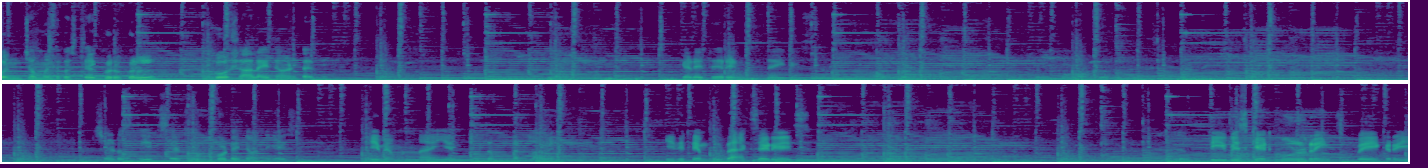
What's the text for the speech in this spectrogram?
కొంచెం ముందుకు వస్తే గురుకుల్ గోశాల అయితే ఉంటుంది. ఇక్కడైతే రెండు ఉన్నాయి గైస్ సైడ్ వస్తే ఇటు సైడ్ ఇంకోటి అయితే ఉంది గైస్ ఏమేమి ఉన్నాయి అని చూద్దాం అట్లాగే. ఇది temple back side guys tea biscuit cool drinks bakery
